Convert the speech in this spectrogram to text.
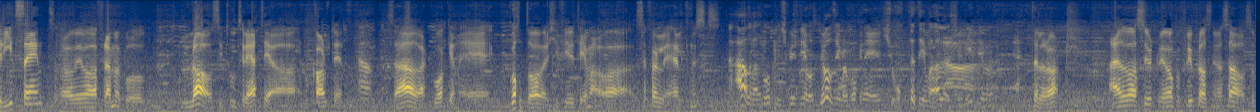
dritseint, og vi var fremme på La oss i to-tre-tida lokaltid. Ja. Så jeg hadde vært våken i godt over 24 timer og selvfølgelig helt knust. Jeg hadde vært våken i 24 timer, så du hadde sikkert vært våken i 28 timer eller 29 timer. Et eller annet. Nei, det var surt. Vi var på flyplassen i USA, og så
